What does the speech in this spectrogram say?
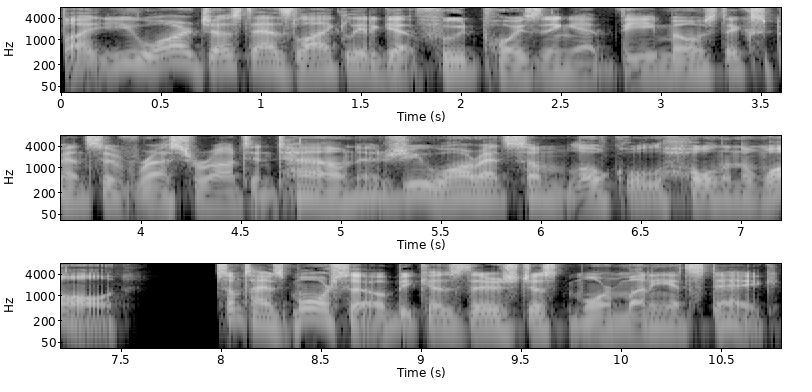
But you are just as likely to get food poisoning at the most expensive restaurant in town as you are at some local hole in the wall. Sometimes more so because there's just more money at stake.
